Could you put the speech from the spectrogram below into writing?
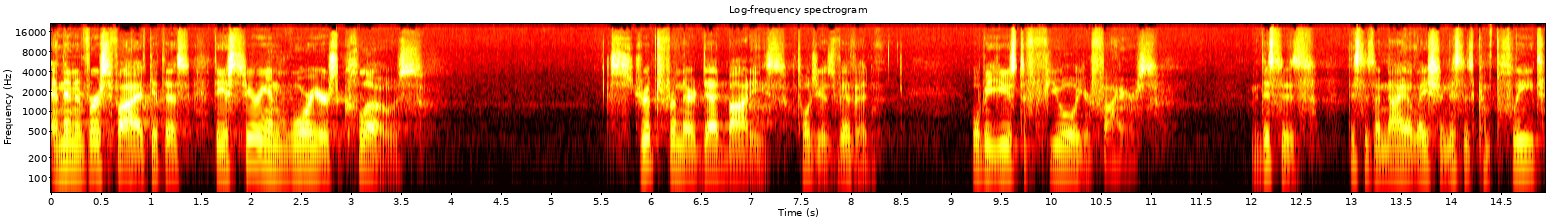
And then in verse 5, get this the Assyrian warriors' clothes, stripped from their dead bodies, I told you it was vivid, will be used to fuel your fires. I mean, this, is, this is annihilation, this is complete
